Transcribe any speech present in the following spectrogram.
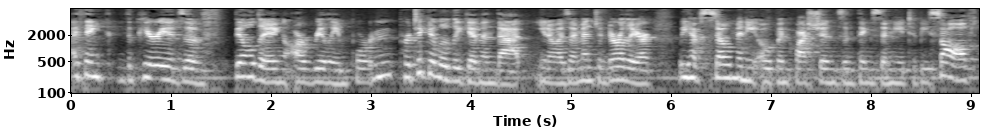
I think the periods of building are really important, particularly given that, you know, as I mentioned earlier, we have so many open questions and things that need to be solved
